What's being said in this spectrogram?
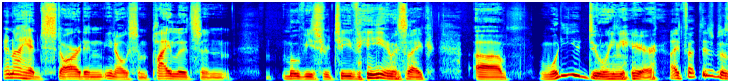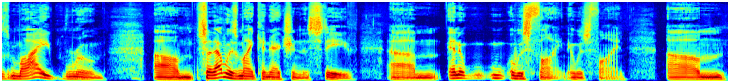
and I had starred in, you know, some pilots and movies for TV, and it was like, uh, what are you doing here? I thought this was my room. Um, so that was my connection to Steve. Um, and it, it was fine. It was fine. Um,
